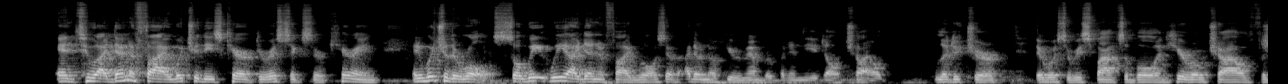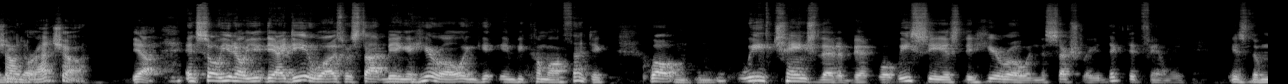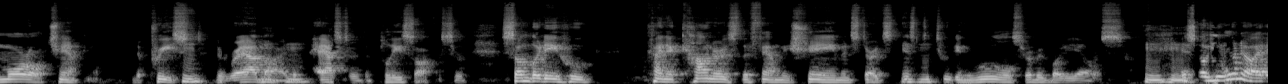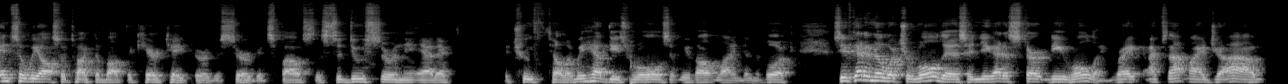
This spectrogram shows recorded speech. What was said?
And to identify which of these characteristics they're carrying and which are the roles. So we we identified roles. I don't know if you remember but in the adult child literature there was a responsible and hero child for John Bradshaw. Yeah. And so you know you, the idea was was stop being a hero and, get, and become authentic. Well mm-hmm. we've changed that a bit. What we see is the hero in the sexually addicted family is the moral champion, the priest, mm-hmm. the rabbi, mm-hmm. the pastor, the police officer, somebody who kind of counters the family shame and starts mm-hmm. instituting rules for everybody else. Mm-hmm. And so you want to, and so we also talked about the caretaker, the surrogate spouse, the seducer, and the addict. The truth teller. We have these roles that we've outlined in the book. So you've got to know what your role is and you got to start de rolling, right? It's not my job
